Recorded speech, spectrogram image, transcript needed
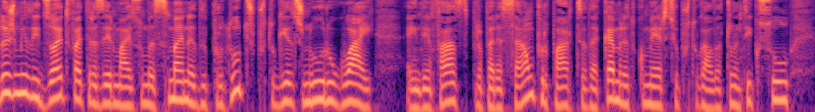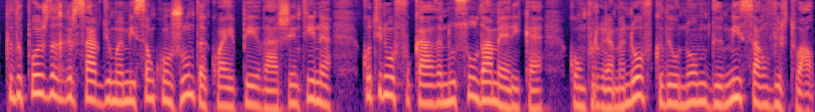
2018 vai trazer mais uma semana de produtos portugueses no Uruguai, ainda em fase de preparação por parte da Câmara de Comércio Portugal-Atlântico Sul, que depois de regressar de uma missão conjunta com a EP da Argentina, continua focada no sul da América, com um programa novo que deu o nome de Missão Virtual,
